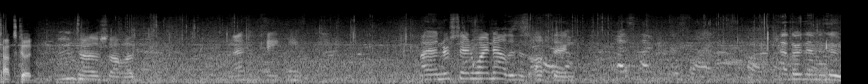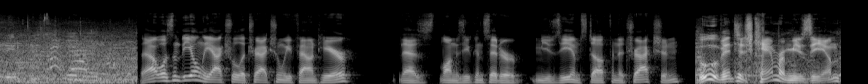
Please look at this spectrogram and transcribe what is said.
That's good. Mm, that is solid. I understand why now this is a thing. Other than the Gucci. Mm-hmm. That wasn't the only actual attraction we found here, as long as you consider museum stuff an attraction. Ooh, vintage camera museum.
